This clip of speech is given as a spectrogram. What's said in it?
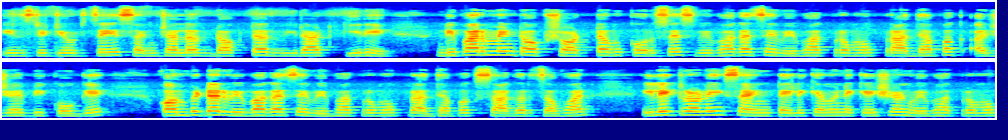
इन्स्टिट्यूटचे संचालक doctor Virat Gire department of short term courses विभागाचे विभाग प्रमुख प्राध्यापक अजय बी कोगे कॉम्प्युटर विभागाचे विभाग प्रमुख प्राध्यापक Sagar Chavan electronics and telecommunication विभाग प्रमुख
